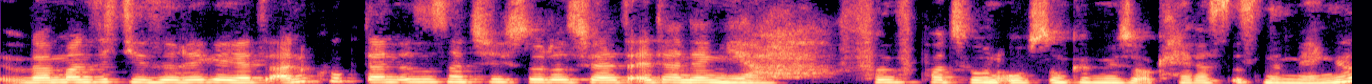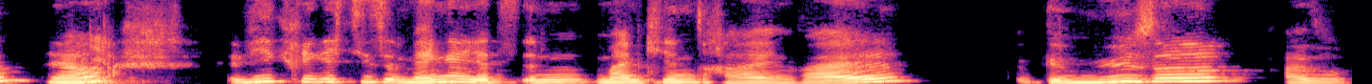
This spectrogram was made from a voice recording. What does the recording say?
wenn man sich diese Regel jetzt anguckt, dann ist es natürlich so, dass wir als Eltern denken, ja, fünf Portionen Obst und Gemüse, okay, das ist eine Menge. Ja. ja. Wie kriege ich diese Menge jetzt in mein Kind rein? Weil Gemüse, also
